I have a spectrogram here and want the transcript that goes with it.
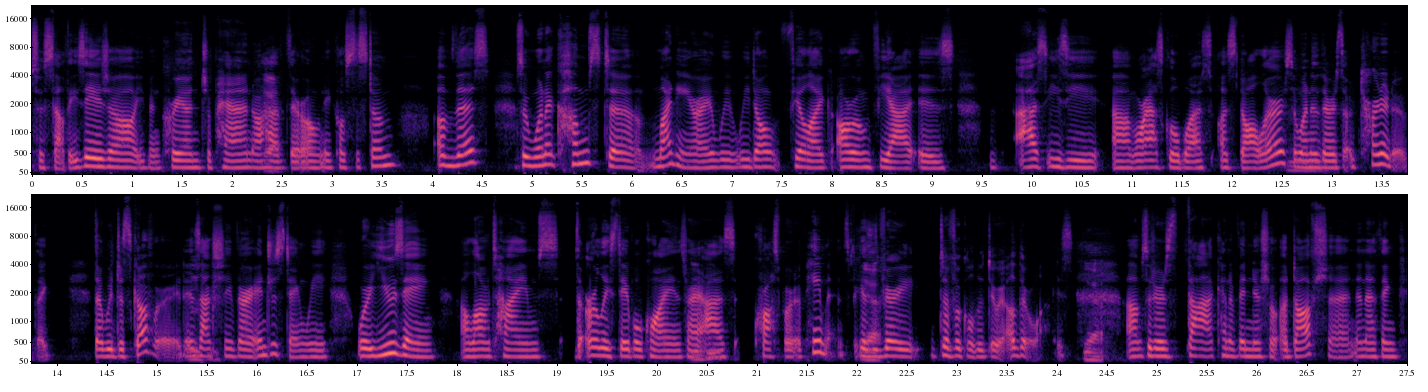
So Southeast Asia, even Korea and Japan, all yeah. have their own ecosystem of this. So when it comes to money, right, we, we don't feel like our own fiat is as easy um, or as global as, as dollar. So mm-hmm. when there's alternative like that we discovered is mm-hmm. actually very interesting. We we're using a lot of times the early stable coins right mm-hmm. as cross-border payments because yeah. it's very difficult to do it otherwise. Yeah. Um, so there's that kind of initial adoption, and I think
